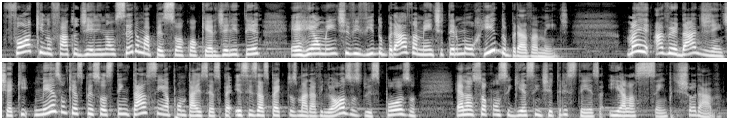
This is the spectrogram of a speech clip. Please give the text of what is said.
foque no fato de ele não ser uma pessoa qualquer, de ele ter é, realmente vivido bravamente, ter morrido bravamente. Mas a verdade, gente, é que mesmo que as pessoas tentassem apontar esse aspe esses aspectos maravilhosos do esposo, ela só conseguia sentir tristeza e ela sempre chorava.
